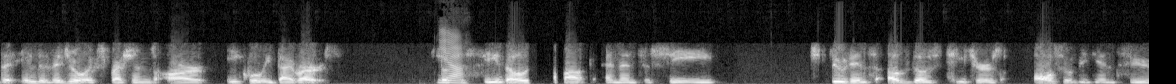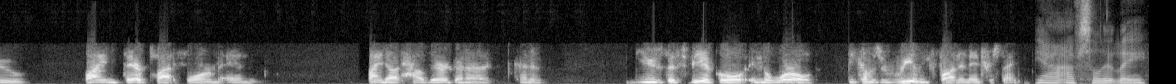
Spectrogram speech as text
the individual expressions are equally diverse. So yeah. to see those come up and then to see students of those teachers also begin to find their platform and find out how they're going to kind of use this vehicle in the world becomes really fun and interesting. Yeah, absolutely.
